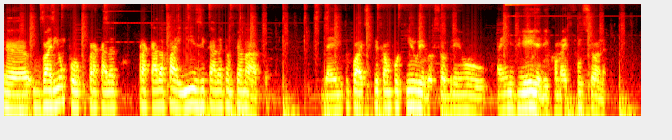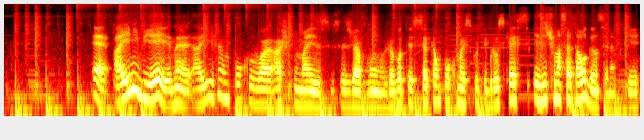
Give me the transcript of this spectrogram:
uh, varia um pouco para cada, cada país e cada campeonato. Daí tu pode explicar um pouquinho, Igor, sobre o, a NBA ali, como é que funciona. É, a NBA, né, aí já é um pouco, acho que mais, vocês já vão, já vou ter ser até um pouco mais curto e brusco, que é, existe uma certa arrogância, né, porque,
